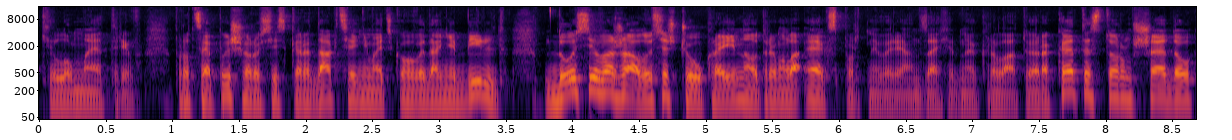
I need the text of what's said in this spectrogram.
кілометрів. Про це пише російська редакція німецького видання Більд. Досі вважалося, що Україна отримала експортний варіант західної крилатої ракети Storm Shadow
